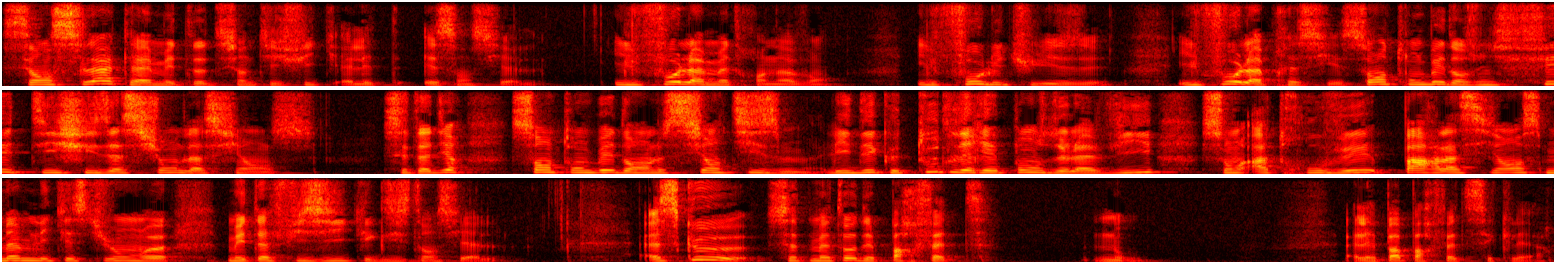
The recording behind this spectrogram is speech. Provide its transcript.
C'est en cela que la méthode scientifique, elle est essentielle. Il faut la mettre en avant. Il faut l'utiliser. Il faut l'apprécier, sans tomber dans une fétichisation de la science. C'est-à-dire sans tomber dans le scientisme, l'idée que toutes les réponses de la vie sont à trouver par la science, même les questions euh, métaphysiques, existentielles. Est-ce que cette méthode est parfaite? Non. Elle n'est pas parfaite, c'est clair.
